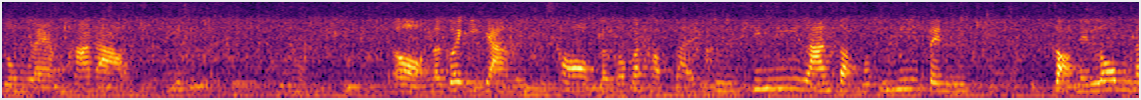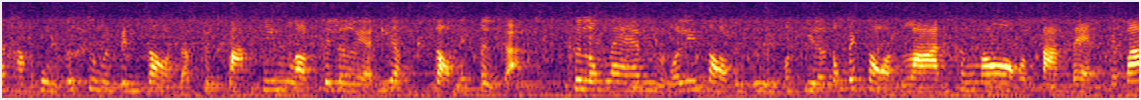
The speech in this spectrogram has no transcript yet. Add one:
โรงแรม 5 ดาวที่อื่นอ๋อแล้วก็อีกอย่างหนึ่งที่ชอบแล้วก็ประทับใจคือที่นี่ร้านจอดรถที่นี่เป็น จอดในร่มนะคะ คุณก็คือมันเป็นจอดแบบเป็นพาร์กิ้งล็อตไปเลยอะที่แบบจอดในตึกอะคือโรงแรมหรือว่ารีสอร์ทอื่นๆบางทีเราต้องไปจอดลานข้างนอกแบบตากแดดใช่ปะ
